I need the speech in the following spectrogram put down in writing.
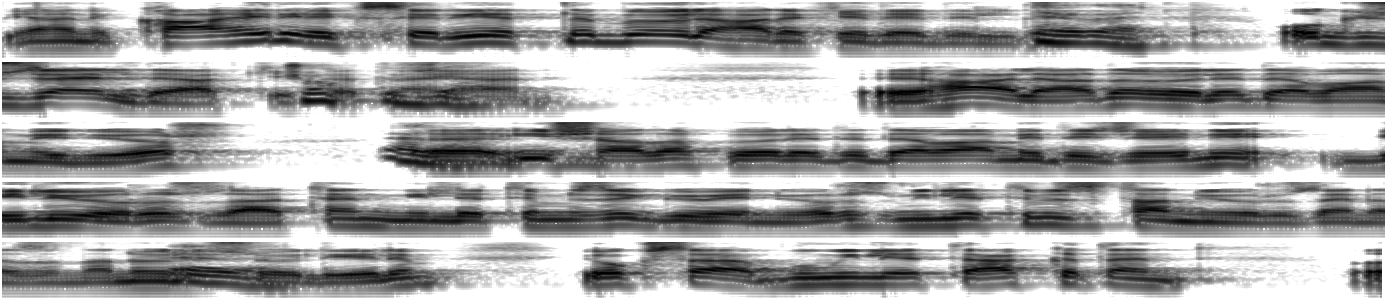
yani kahiri ekseriyetle böyle hareket edildi. Evet. O güzeldi hakikaten Çok güzel. yani. E, hala da öyle devam ediyor. Evet. E, inşallah böyle de devam edeceğini biliyoruz zaten. Milletimize güveniyoruz. Milletimizi tanıyoruz en azından öyle Evet. söyleyelim. Yoksa bu millete hakikaten e,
